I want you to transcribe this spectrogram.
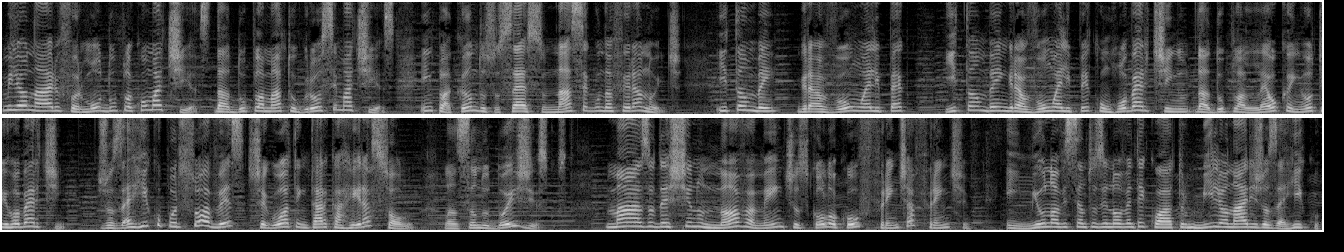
Milionário formou dupla com Matias, da dupla Mato Grosso e Matias, emplacando sucesso na segunda-feira à noite. E também gravou um LP e também gravou um LP com Robertinho, da dupla Léo Canhoto e Robertinho. José Rico, por sua vez, chegou a tentar carreira solo, lançando dois discos, mas o destino novamente os colocou frente a frente. Em 1994, Milionário e José Rico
